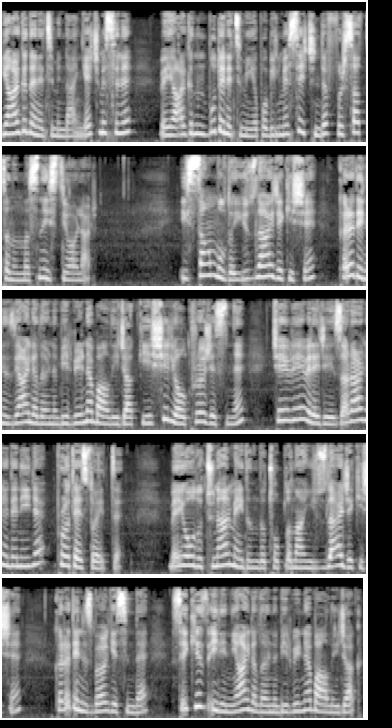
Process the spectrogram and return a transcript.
yargı denetiminden geçmesini ve yargının bu denetimi yapabilmesi için de fırsat tanınmasını istiyorlar. İstanbul'da yüzlerce kişi Karadeniz yaylalarını birbirine bağlayacak Yeşil Yol projesini çevreye vereceği zarar nedeniyle protesto etti. Beyoğlu Tünel Meydanı'nda toplanan yüzlerce kişi Karadeniz bölgesinde 8 ilin yaylalarını birbirine bağlayacak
